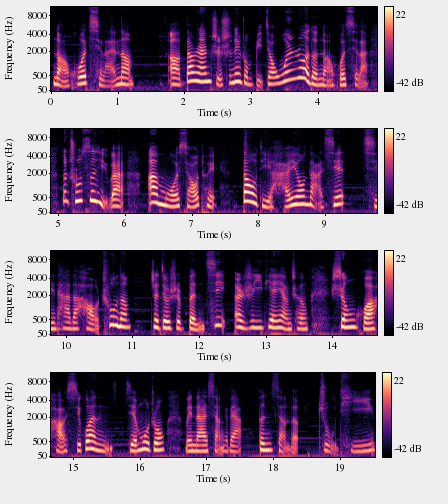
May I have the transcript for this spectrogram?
暖和起来呢，啊，当然只是那种比较温热的暖和起来。那除此以外，按摩小腿到底还有哪些其他的好处呢？这就是本期二十一天养成生活好习惯节目中维娜想给大家分享的主题。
